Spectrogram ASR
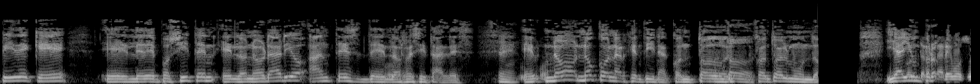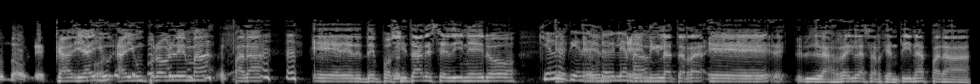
pide que le depositen el honorario antes de los recitales. no, no con Argentina, con todo, con todo el mundo. Y hay un, un doble. Y hay, hay un problema para eh, depositar ese dinero. ¿Quién lo tiene en, Inglaterra, eh, las reglas argentinas para eh,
